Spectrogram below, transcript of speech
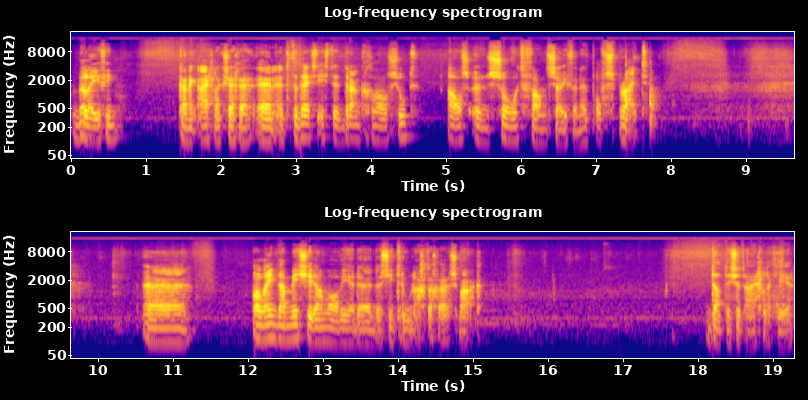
beleving kan ik eigenlijk zeggen. En het, voor is de drank gewoon zoet als een soort van 7-up of Sprite. Uh, alleen daar mis je dan wel weer de, de citroenachtige smaak. Dat is het eigenlijk weer.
